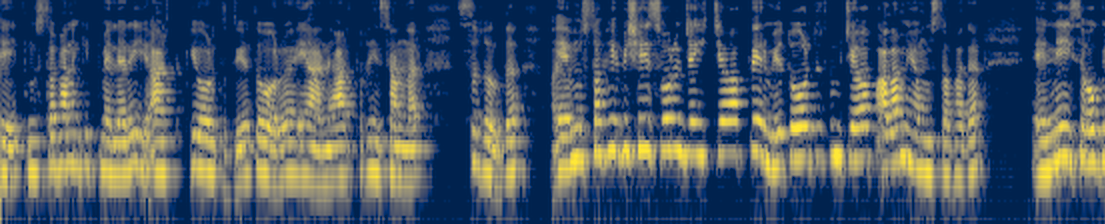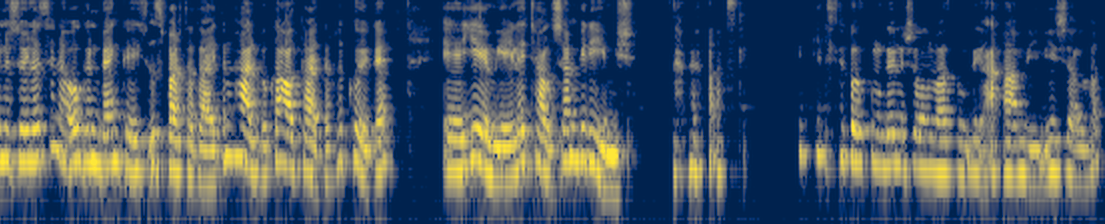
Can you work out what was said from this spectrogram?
Teyit Mustafa'nın gitmeleri artık yordu diyor. Doğru yani artık insanlar sıkıldı. E, Mustafa'ya bir şey sorunca hiç cevap vermiyor. Doğru düzgün bir cevap alamıyor Mustafa'dan. E, neyse o günü söylesene. O gün ben Isparta'daydım. Halbuki 6 aydır köyde e, yevmiyeyle çalışan biriymiş. Aslı. Gidiş olsun dönüş olmasın diye. Amin inşallah.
